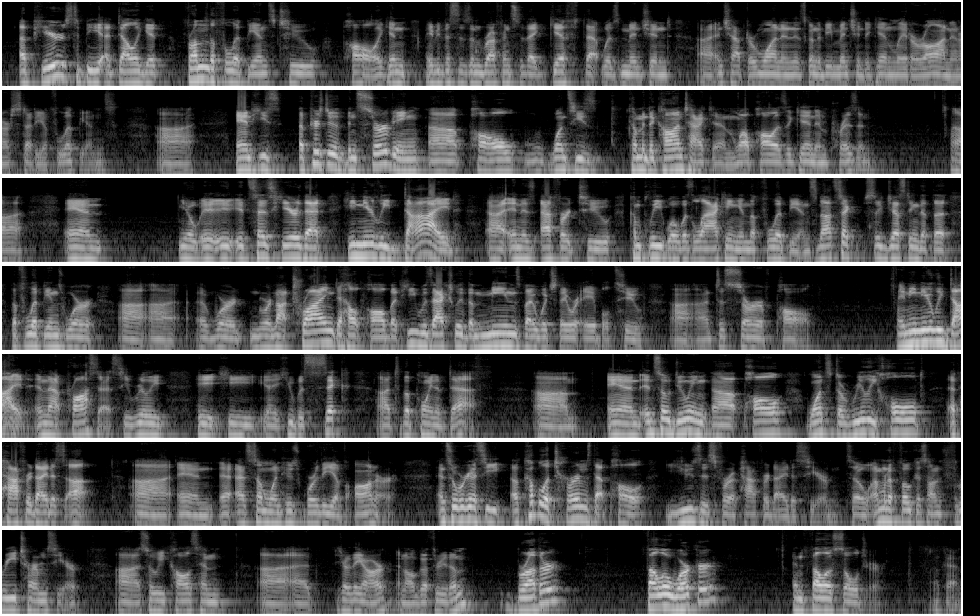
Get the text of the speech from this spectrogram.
appears to be a delegate from the Philippians to Paul. Again, maybe this is in reference to that gift that was mentioned uh, in chapter 1 and is going to be mentioned again later on in our study of Philippians. Uh, and he appears to have been serving uh, Paul once he's come into contact him while Paul is again in prison. Uh, and you know, it, it, says here that he nearly died uh, in his effort to complete what was lacking in the Philippians. Not suggesting that the, the Philippians were, uh, uh, were, were not trying to help Paul, but he was actually the means by which they were able to, uh, uh, to serve Paul. And he nearly died in that process. He really he, he, he was sick to the point of death. Um, and in so doing, Paul wants to really hold Epaphroditus up and as someone who's worthy of honor. And so we're going to see a couple of terms that Paul uses for Epaphroditus here. So I'm going to focus on three terms here. Uh, so he calls him, uh, here they are, and I'll go through them brother, fellow worker, and fellow soldier. Okay.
